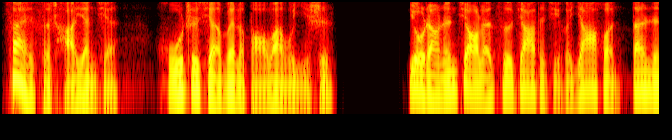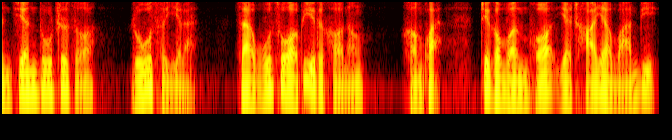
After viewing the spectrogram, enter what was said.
再次查验前，胡知县为了保万无一失，又让人叫来自家的几个丫鬟担任监督之责。如此一来，再无作弊的可能。很快，这个稳婆也查验完毕。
